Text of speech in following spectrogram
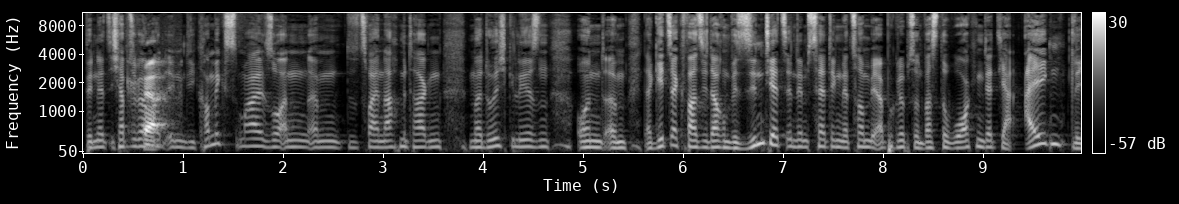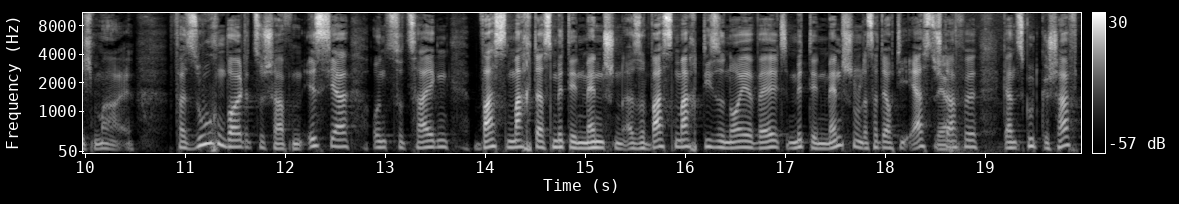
bin jetzt, ich habe sogar ja. mal die Comics mal so an ähm, so zwei Nachmittagen mal durchgelesen und ähm, da geht es ja quasi darum, wir sind jetzt in dem Setting der Zombie-Apokalypse und was The Walking Dead ja eigentlich mal versuchen wollte zu schaffen, ist ja uns zu zeigen, was macht das mit den Menschen? Also was macht diese neue Welt mit den Menschen? Und das hat ja auch die erste ja. Staffel ganz gut geschafft.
